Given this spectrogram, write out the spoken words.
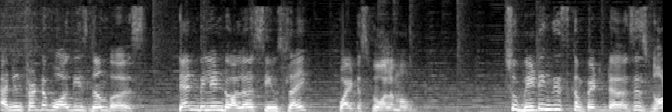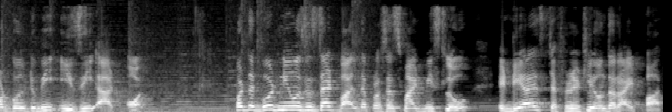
And in front of all these numbers, $10 billion seems like quite a small amount. So beating these competitors is not going to be easy at all. But the good news is that while the process might be slow, India is definitely on the right path.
